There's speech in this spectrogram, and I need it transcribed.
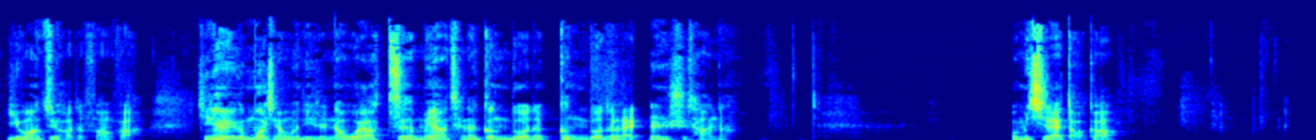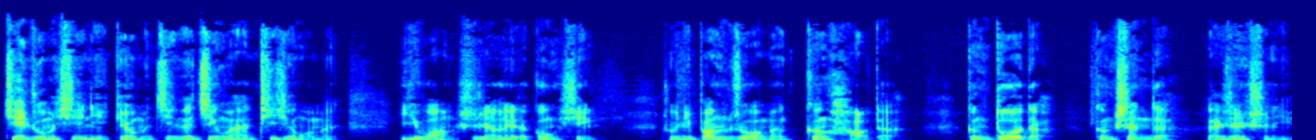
遗忘最好的方法。今天有一个默想问题是：那我要怎么样才能更多的、更多的来认识他呢？我们一起来祷告。今天主，我们谢谢你给我们今天的经文，提醒我们遗忘是人类的共性。主，你帮助我们更好的、更多的、更深的来认识你，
